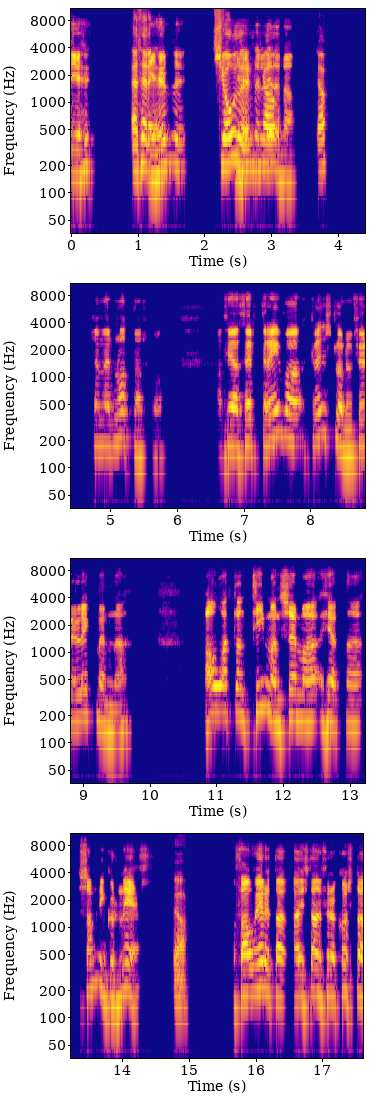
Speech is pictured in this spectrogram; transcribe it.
ég, en þeir Já. sem þeir nota sko. Af því að þeir dreifa greiðslunum fyrir leikmennina á allan tíman sem að hérna, samningurinn er. Já. Og þá er þetta að í staðin fyrir að kosta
